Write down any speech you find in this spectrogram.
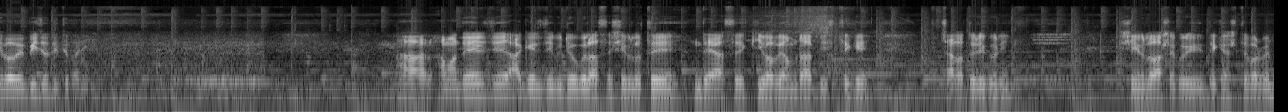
এভাবে বীজও দিতে পারি। আর আমাদের যে আগের যে ভিডিওগুলো আছে, সেগুলোতে দেয়া আছে কীভাবে আমরা বীজ থেকে চারা তৈরি করি, সেগুলো আশা করি দেখে আসতে পারবেন।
